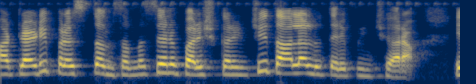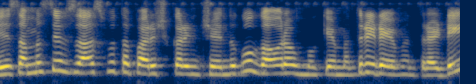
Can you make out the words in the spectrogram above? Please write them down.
మాట్లాడి ప్రస్తుతం సమస్యను పరిష్కరించి తాళాలు తెరిపించారు. ఈ సమస్య శాశ్వత పరిష్కరించేందుకు గౌరవ ముఖ్యమంత్రి రేవంత్ రెడ్డి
